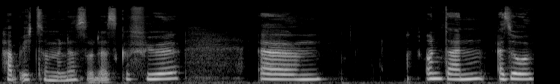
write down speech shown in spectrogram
Habe ich zumindest so das Gefühl. Ähm, und dann, also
